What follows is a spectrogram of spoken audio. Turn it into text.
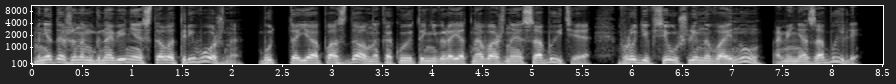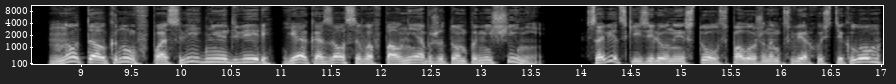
Мне даже на мгновение стало тревожно, будто я опоздал на какое-то невероятно важное событие. Вроде все ушли на войну, а меня забыли. Но, толкнув последнюю дверь, я оказался во вполне обжитом помещении. Советский зеленый стол с положенным сверху стеклом,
